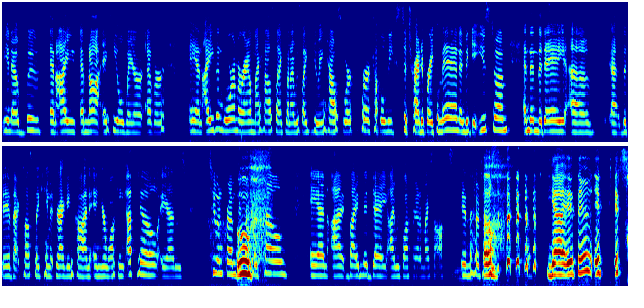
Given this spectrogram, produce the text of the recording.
you know, boots, and I am not a heel wearer ever. And I even wore them around my house, like when I was like doing housework for a couple weeks to try to break them in and to get used to them. And then the day of uh, the day of that cosplay came at Dragon Con, and you're walking uphill and to and from different Oof. hotels. And I by midday, I was walking around in my socks in the hotel. Yeah, it there it it's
